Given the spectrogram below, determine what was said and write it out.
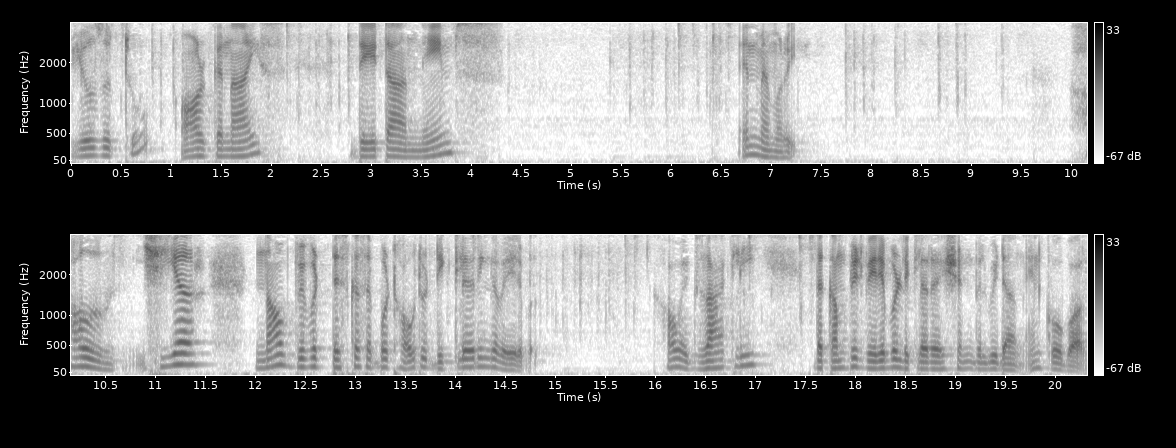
used to organize data names in memory. How here now we would discuss about how to declaring a variable. How exactly the complete variable declaration will be done in COBOL.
